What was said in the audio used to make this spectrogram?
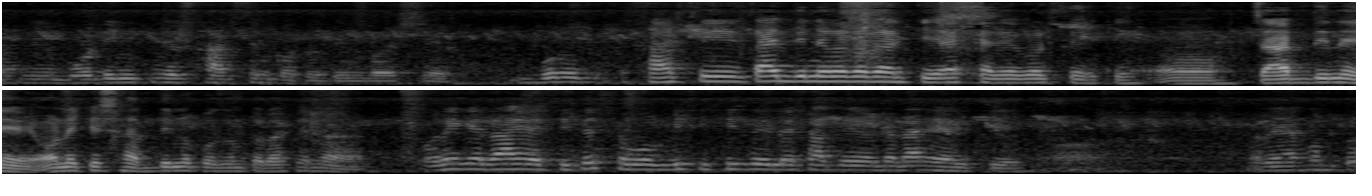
আপনি বোর্ডিং থেকে ছাড়ছেন কতদিন বয়সে? ষাটটি চার দিনের মতো আর কি একসাথে করছে আর কি। ও চার দিনে? অনেকে সাত দিনও পর্যন্ত রাখে না? অনেকে রায় শীতের সময় বেশি শীত হইলে সাত দিন ওটা রাহে আর কি। মানে এখন তো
